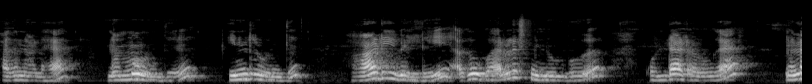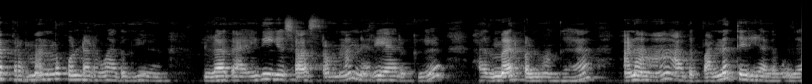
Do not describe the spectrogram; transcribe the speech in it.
அதனால் நம்ம வந்து இன்று வந்து ஆடி வெள்ளி அதுவும் வரலட்சுமி நோன்பு கொண்டாடுறவங்க நல்லா பிரமாதமாக கொண்டாடுவாங்க. அதுக்கு இல்லாத ஐதீக சாஸ்திரம்லாம் நிறையா இருக்குது அது மாதிரி பண்ணுவாங்க. ஆனால் அதை பண்ண தெரியாதவங்க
